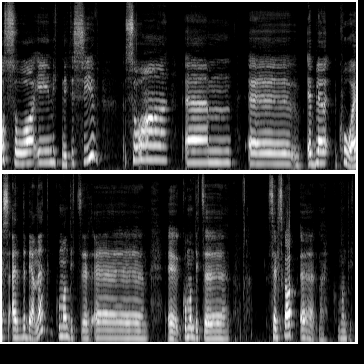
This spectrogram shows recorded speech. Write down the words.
og så i 1997 så ehm, eh, ble KS RDB-nett, kommanditt... Eh, eh, kommandittselskap eh, Nei, kommanditt...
